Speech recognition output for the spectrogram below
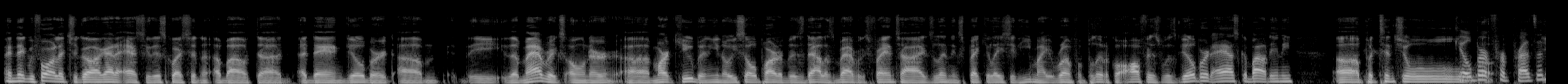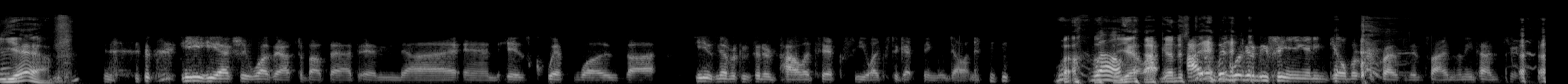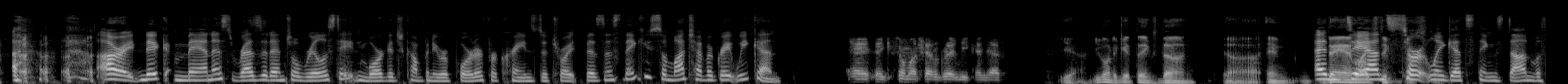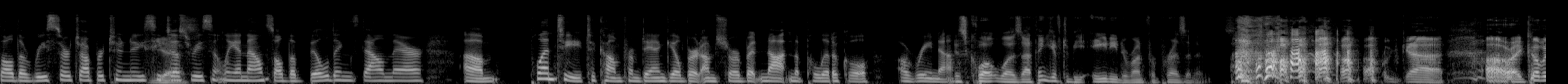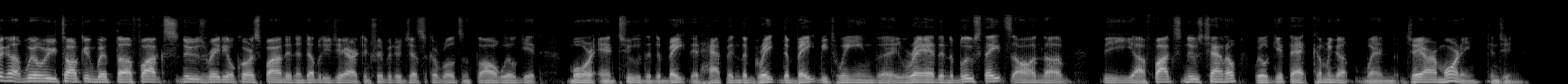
And Nick, before I let you go, I got to ask you this question about uh, Dan Gilbert, um, the the Mavericks owner, uh, Mark Cuban. You know, he sold part of his Dallas Mavericks franchise, lending speculation he might run for political office. Was Gilbert asked about any uh, potential Gilbert for president? Yeah. he he actually was asked about that, and uh, and his quip was uh, he has never considered politics. He likes to get things done. Well, well, yeah, I understand. I don't think we're going to be seeing any Gilbert for president signs anytime soon. All right, Nick Manes, residential real estate and mortgage company reporter for Crain's Detroit Business. Thank you so much. Have a great weekend. Hey, thank you so much. Have a great weekend, guys. Yeah, you're going to get things done. Uh, and and Dan, Dan certainly gets things done with all the research opportunities he yes. just recently announced, all the buildings down there. Um, plenty to come from Dan Gilbert, I'm sure, but not in the political arena. His quote was, I think you have to be 80 to run for president. oh, God. All right. Coming up, we'll be talking with uh, Fox News radio correspondent and WJR contributor Jessica Rosenthal. We'll get more into the debate that happened, the great debate between the red and the blue states on uh, the uh, Fox News channel. We'll get that coming up when JR Morning continues.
